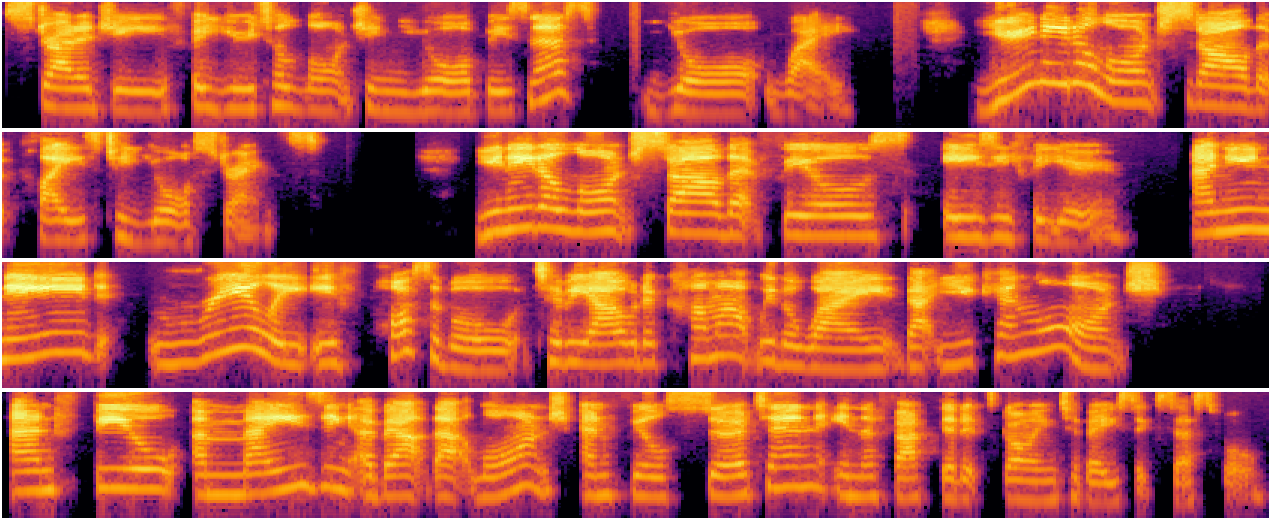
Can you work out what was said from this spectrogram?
strategy for you to launch in your business your way. You need a launch style that plays to your strengths. You need a launch style that feels easy for you. And you need, really, if possible, to be able to come up with a way that you can launch and feel amazing about that launch and feel certain in the fact that it's going to be successful.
